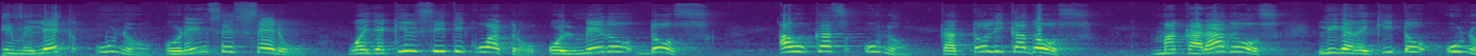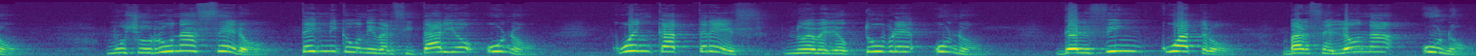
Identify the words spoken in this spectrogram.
Emelec 1, Orense 0, Guayaquil City 4, Olmedo 2, Aucas 1, Católica 2, Macará 2, Liga de Quito 1, Muchurruna 0, Técnico Universitario 1, Cuenca 3, 9 de octubre 1, Delfín 4, Barcelona 1.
